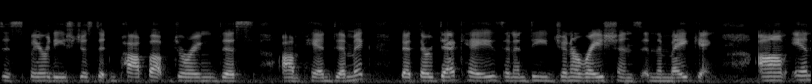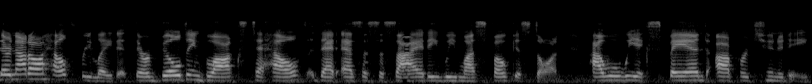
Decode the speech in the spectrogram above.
disparities just didn't pop up during this um, pandemic, that they're decades and indeed generations in the making. Um, and they're not all health related. They're building blocks to health that as a society we must focus on. How will we expand opportunity?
